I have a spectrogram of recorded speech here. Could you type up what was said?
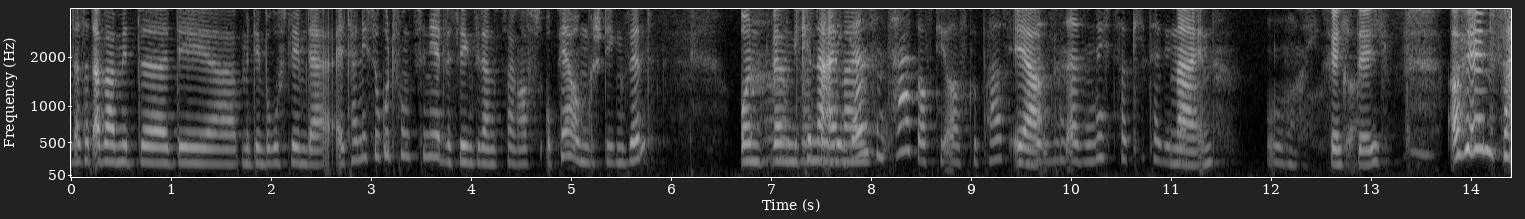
Das hat aber mit, äh, der, mit dem Berufsleben der Eltern nicht so gut funktioniert, weswegen sie dann sozusagen aufs Au pair umgestiegen sind. Und wenn die Ah, Du Kinder hast einmal. den ganzen Tag auf die aufgepasst. Ja. Die sind also nicht zur Kita gegangen. Nein. Oh mein Richtig. Auf jeden Fall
